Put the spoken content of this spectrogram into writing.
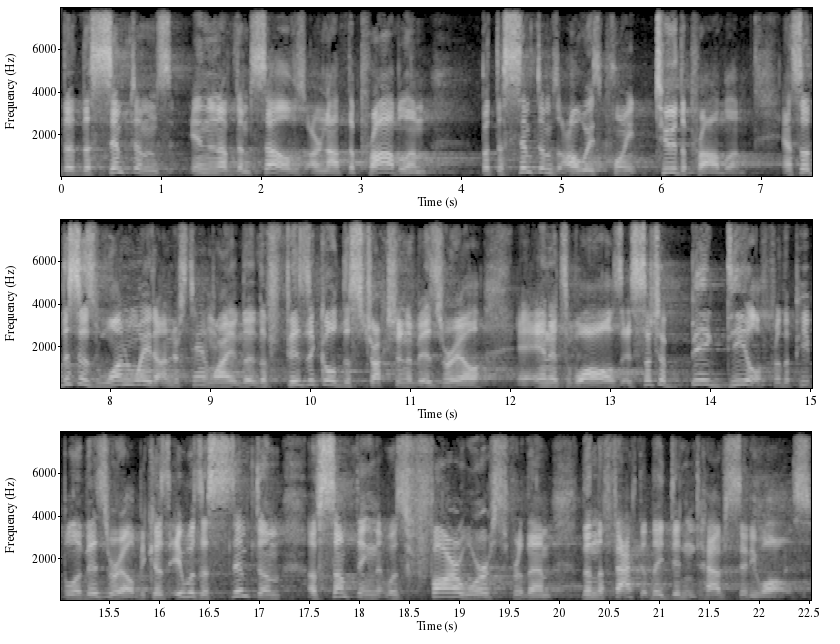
The, the symptoms in and of themselves are not the problem, but the symptoms always point to the problem. And so, this is one way to understand why the, the physical destruction of Israel and its walls is such a big deal for the people of Israel because it was a symptom of something that was far worse for them than the fact that they didn't have city walls.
